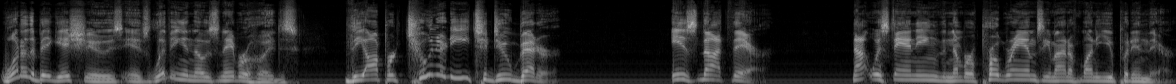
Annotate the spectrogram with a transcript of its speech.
one of the big issues is living in those neighborhoods, the opportunity to do better is not there, notwithstanding the number of programs, the amount of money you put in there.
